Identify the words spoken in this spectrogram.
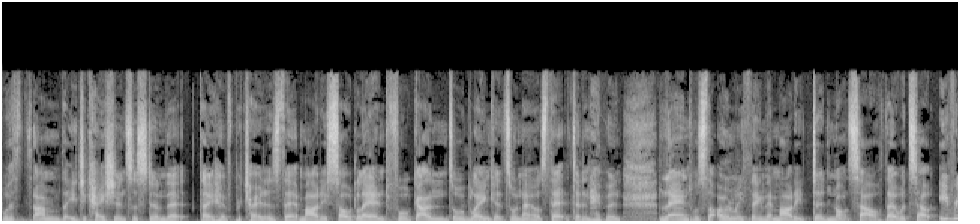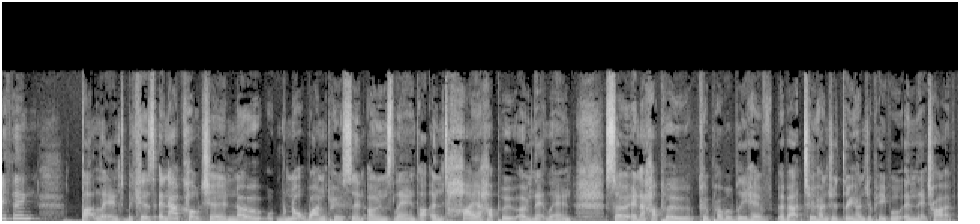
with um, the education system that they have portrayed is that Māori sold land for guns or blankets or nails. That didn't happen. Land was the only thing that Māori did not sell. They would sell everything but land because in our culture no not one person owns land. The entire hapu own that land. So in a hapu could probably have about 200 300 people in that tribe.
